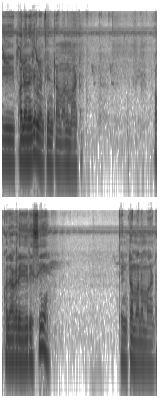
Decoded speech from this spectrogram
ఈ పళ్ళు అనేది మేము తింటాం అన్నమాట. ఒక దగ్గర ఏరిసి తింటాం అన్నమాట.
